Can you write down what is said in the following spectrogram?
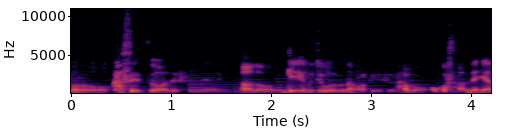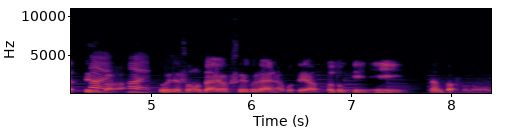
その仮説はですねあのゲーム上手なわけですよ多分お子さんねやってるから。はい。はい。それでその大学生ぐらいなことやった時になんかその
